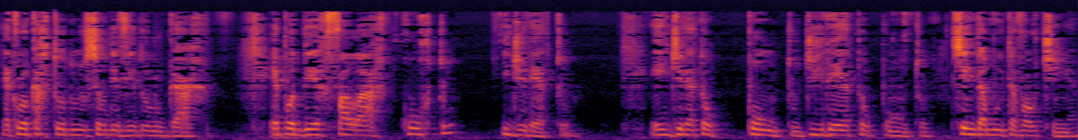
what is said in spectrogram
É colocar tudo no seu devido lugar. É poder falar curto e direto. É ir direto ao ponto, direto ao ponto, sem dar muita voltinha.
